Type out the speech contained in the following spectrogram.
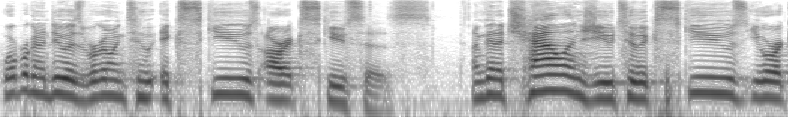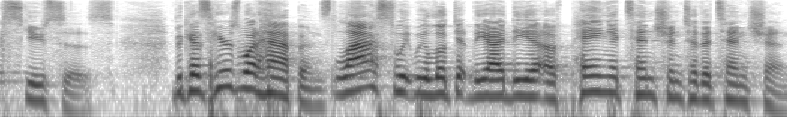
what we're going to do is we're going to excuse our excuses. I'm going to challenge you to excuse your excuses. Because here's what happens. Last week we looked at the idea of paying attention to the tension.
